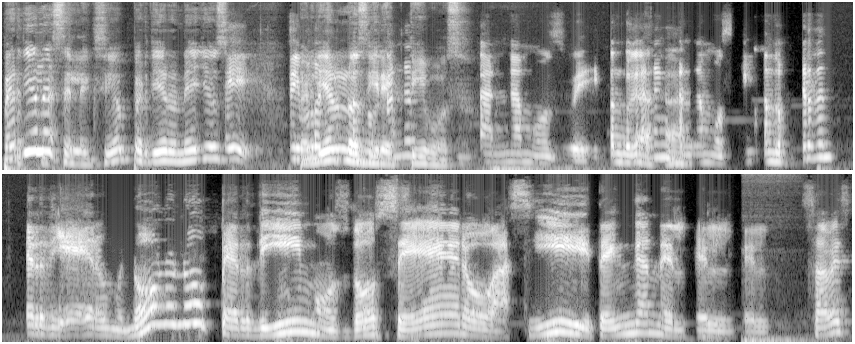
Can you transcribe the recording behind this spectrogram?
Perdió la selección, perdieron ellos, Sí, sí, perdieron los ganan, directivos. ganamos, güey. Cuando ganan, ganamos. Y cuando pierden, perdieron, güey. No, no, no, perdimos 2-0, así, tengan el, el, el, ¿sabes?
